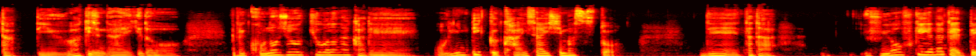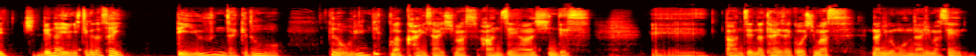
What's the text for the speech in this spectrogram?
たっていうわけじゃないけど、やっぱりこの状況の中でオリンピック開催しますと。で、ただ、不要不急がなきゃ出、出ないようにしてくださいって言うんだけど、けどオリンピックは開催します。安全安心です。えー、万全な対策をします。何も問題ありません。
